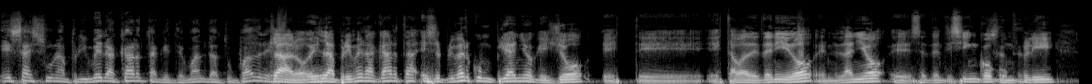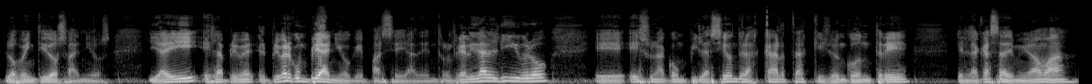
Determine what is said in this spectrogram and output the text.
¿Esa es una primera carta que te manda tu padre? Claro, es la primera carta, es el primer cumpleaños que yo este, estaba detenido. En el año eh, 75 cumplí los 22 años. Y ahí es la primer, el primer cumpleaños que pasé adentro. En realidad el libro eh, es una compilación de las cartas que yo encontré en la casa de mi mamá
